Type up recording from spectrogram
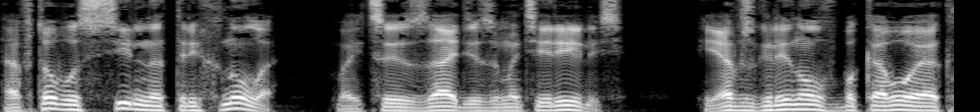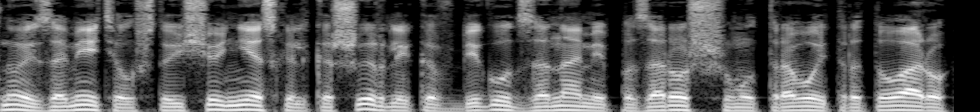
автобус сильно тряхнуло, бойцы сзади заматерились. Я взглянул в боковое окно и заметил, что еще несколько ширликов бегут за нами по заросшему травой тротуару,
